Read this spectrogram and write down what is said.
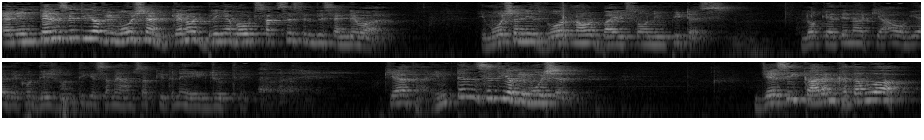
An intensity of emotion cannot bring about success in this endeavour emotion is born out by its own impetus लोग कहते ना, क्या हो गया? देखो, देशभक्ति के समय हम सब कितने एकजुट थे। क्या था? इंटेंसिटी ऑफ़ इमोशन जैसी कारण खत्म हुआ,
